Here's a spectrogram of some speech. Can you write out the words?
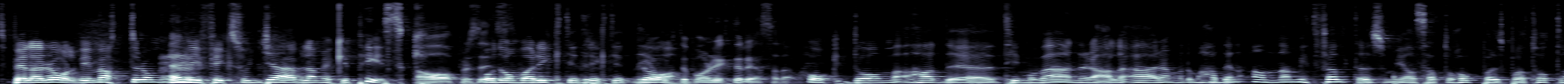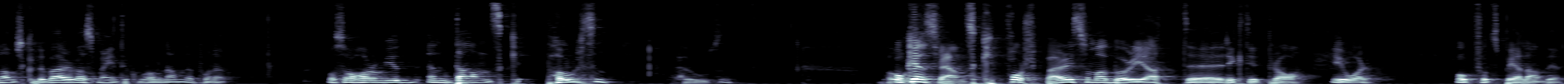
Spelar roll, vi mötte dem och vi fick så jävla mycket pisk. Ja, precis. Och de var riktigt, riktigt bra. Ni åkte på en riktig resa där Och de hade Timo Werner all ära, men de hade en annan mittfältare som jag satt och hoppades på att Tottenham skulle värva som jag inte kommer ihåg namnet på nu. Och så har de ju en dansk, Poulsen. Poulsen. Och en svensk, Forsberg, som har börjat eh, riktigt bra i år. Och fått spela en del.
